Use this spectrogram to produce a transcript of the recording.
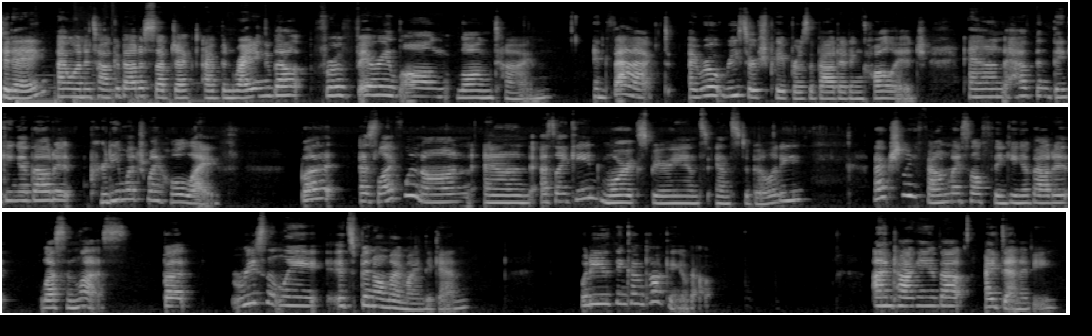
Today, I want to talk about a subject I've been writing about for a very long, long time. In fact, I wrote research papers about it in college and have been thinking about it pretty much my whole life. But as life went on and as I gained more experience and stability, I actually found myself thinking about it less and less. But recently, it's been on my mind again. What do you think I'm talking about? I'm talking about identity.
